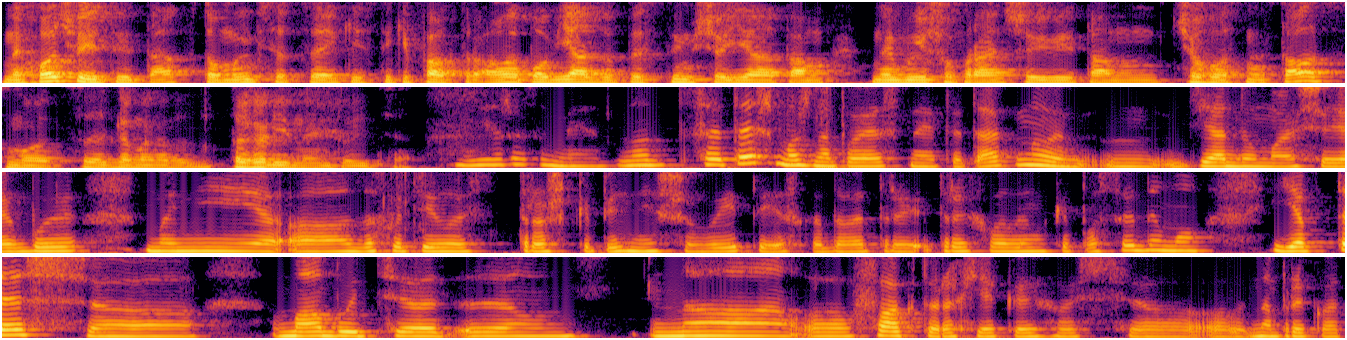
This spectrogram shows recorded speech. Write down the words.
не хочу йти, так, втомився, це якийсь такий фактор, але пов'язувати з тим, що я там не вийшов раніше і там чогось не сталося з мною, це для мене взагалі не інтуїція. Я розумію. Ну, це теж можна пояснити, так? Ну, я думаю, що якби мені е, захотілося трошки пізніше вийти, я сказала, три, три хвилинки посидимо, я б теж, е, мабуть, е, е, на е, факторах якихось, е, наприклад,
